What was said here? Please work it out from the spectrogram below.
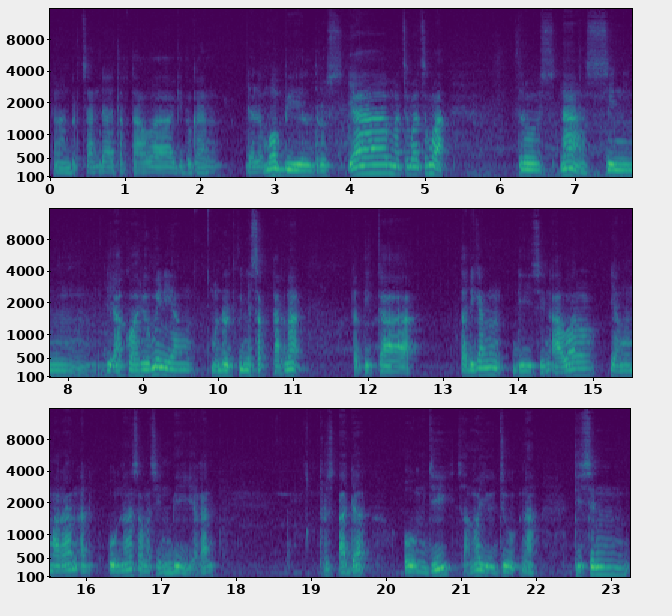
Dengan bercanda, tertawa gitu kan. Dalam mobil terus ya macam-macam lah. Terus nah, scene di akuarium ini yang menurutku nyesek karena ketika tadi kan di scene awal yang marahan ada Una sama Shinbi ya kan terus ada Umji sama Yuju nah di scene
